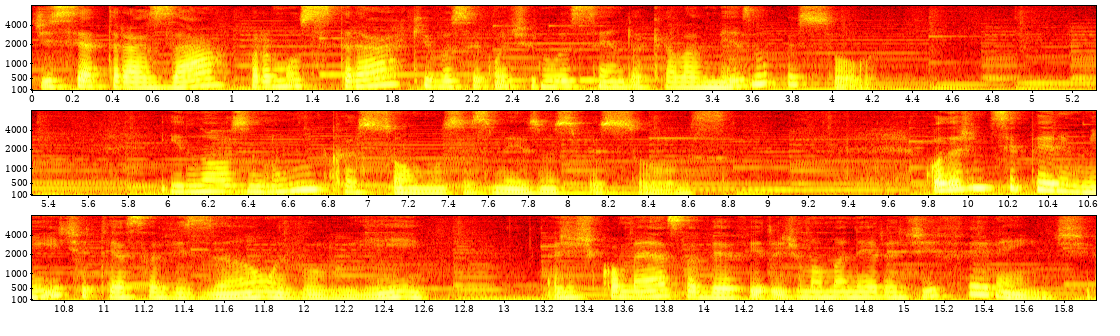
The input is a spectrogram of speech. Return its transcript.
de se atrasar para mostrar que você continua sendo aquela mesma pessoa. E nós nunca somos as mesmas pessoas. Quando a gente se permite ter essa visão, evoluir, a gente começa a ver a vida de uma maneira diferente.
